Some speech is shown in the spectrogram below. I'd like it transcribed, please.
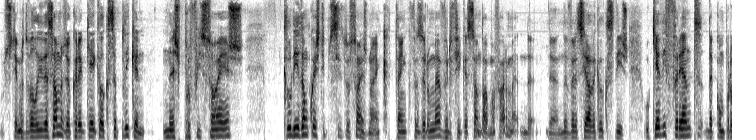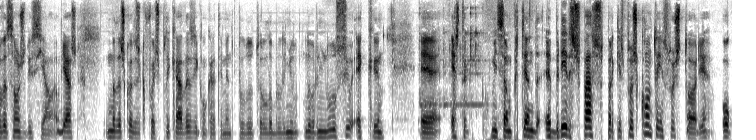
os sistemas de validação, mas eu creio que é aquele que se aplica nas profissões que lidam com este tipo de situações, não é? Que têm que fazer uma verificação, de alguma forma, da, da, da, veracidade daquilo que se diz. O que é diferente da comprovação judicial. Aliás, uma das coisas que foi explicadas, e concretamente pelo Dr. Lebrinho Lúcio, é que é, esta comissão pretende abrir espaço para que as pessoas contem a sua história, ou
